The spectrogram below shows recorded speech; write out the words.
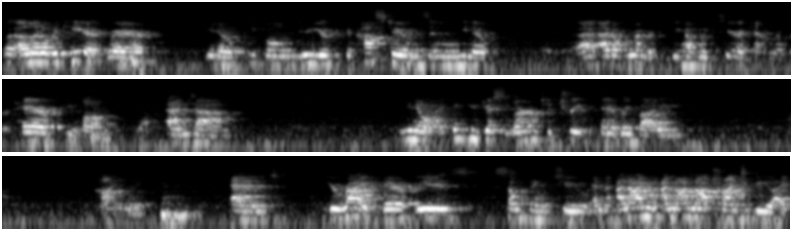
with a little bit here, where, you know, people do your, the costumes and, you know, I, I don't remember, we have wigs here, I can't remember, hair people, And, um, you know, I think you just learn to treat everybody kindly. Mhm. And you're right, there is something to, and, and I'm, and I'm not trying to be like,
